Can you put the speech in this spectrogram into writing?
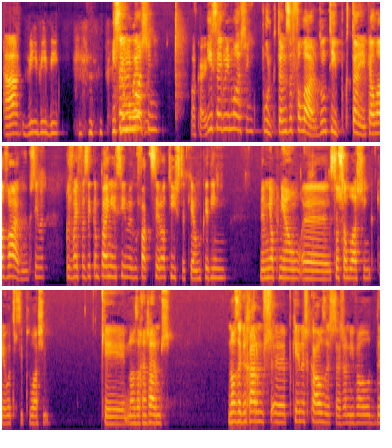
Ah, vi, vi, vi. Isso é greenwashing. Okay. Isso é greenwashing, porque estamos a falar de um tipo que tem aquela vibe por cima, depois vai fazer campanha em cima do facto de ser autista, que é um bocadinho na minha opinião, uh, social washing, que é outro tipo de washing, que é nós arranjarmos, nós agarrarmos uh, pequenas causas, seja ao nível da,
